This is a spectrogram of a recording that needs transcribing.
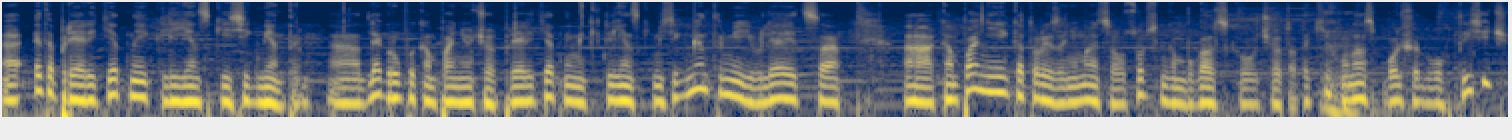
А, это приоритетные клиентские сегменты. А, для группы компании учет приоритетными клиентскими сегментами являются а, компании, которые занимаются аутсорсингом бухгалтерского учета. Таких у нас больше двух тысяч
